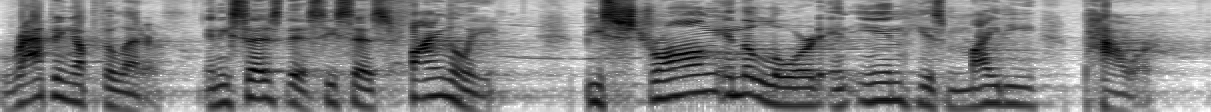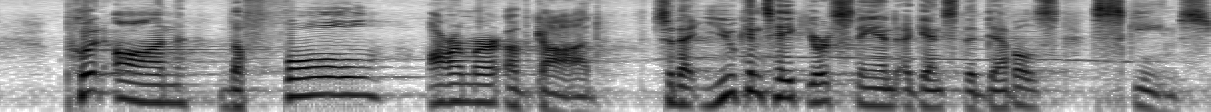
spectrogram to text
wrapping up the letter. And he says this He says, Finally, be strong in the Lord and in his mighty power. Put on the full armor of God so that you can take your stand against the devil's schemes.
